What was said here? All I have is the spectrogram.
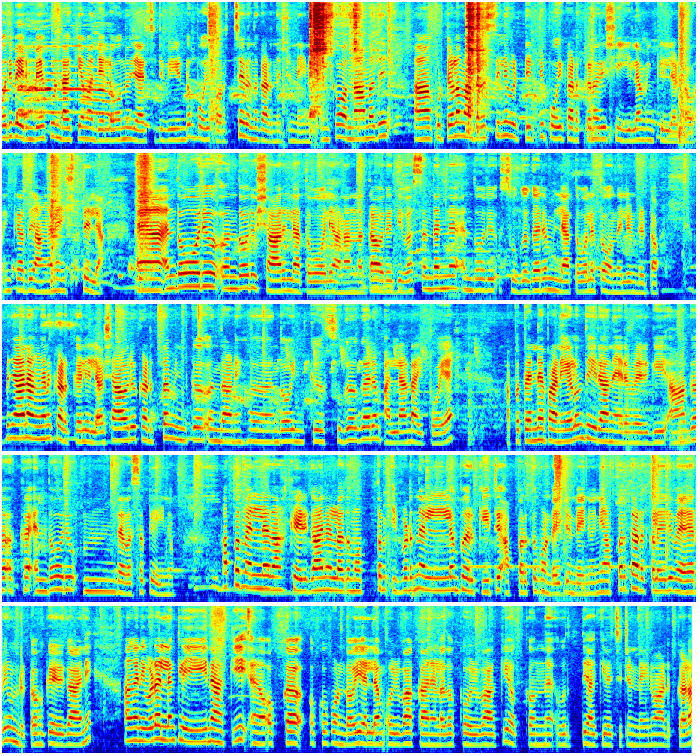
ഒരു വരുമ്പോഴേക്കും ഉണ്ടാക്കിയാൽ മതിയല്ലോ എന്ന് വിചാരിച്ചിട്ട് വീണ്ടും പോയി കുറച്ചേരം ഒന്ന് കടന്നിട്ടുണ്ടെങ്കിൽ എനിക്ക് ഒന്നാമത് കുട്ടികളെ മദ്രസിൽ വിട്ടിട്ട് പോയി കിടക്കണ ഒരു ശീലം എനിക്കില്ല കേട്ടോ എനിക്കത് അങ്ങനെ ഇഷ്ടമില്ല എന്തോ ഒരു എന്തോ ഒരു ഉഷാറില്ലാത്ത പോലെയാണ്. അന്നത്തെ ആ ഒരു ദിവസം തന്നെ എന്തോ ഒരു സുഖകരം ഇല്ലാത്ത പോലെ തോന്നലുണ്ട് കേട്ടോ അപ്പം ഞാൻ അങ്ങനെ കിടക്കലില്ല. പക്ഷെ ആ ഒരു കിടത്തം എനിക്ക് എന്താണ് എന്തോ എനിക്ക് സുഖകരം അല്ലാണ്ടായിപ്പോയേ അപ്പം തന്നെ പണികളും തീരാൻ നേരം വഴുകി ആകെ ഒക്കെ എന്തോ ഒരു ദിവസം കഴിഞ്ഞു. അപ്പം മെല്ലതാ കഴുകാനുള്ളത് മൊത്തം ഇവിടുന്ന് എല്ലാം പെറുക്കിയിട്ട് അപ്പുറത്ത് കൊണ്ടുപോയിട്ടുണ്ടായിരുന്നു. ഇനി അപ്പുറത്ത് അടുക്കളയിൽ വേറെ ഉണ്ട് കേട്ടോ കഴുകാൻ. അങ്ങനെ ഇവിടെ എല്ലാം ക്ലീനാക്കി ഒക്കെ ഒക്കെ കൊണ്ടുപോയി എല്ലാം ഒഴിവാക്കാനുള്ളതൊക്കെ ഒഴിവാക്കി ഒക്കെ ഒന്ന് വൃത്തിയാക്കി വെച്ചിട്ടുണ്ടായിരുന്നു അടുക്കള.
